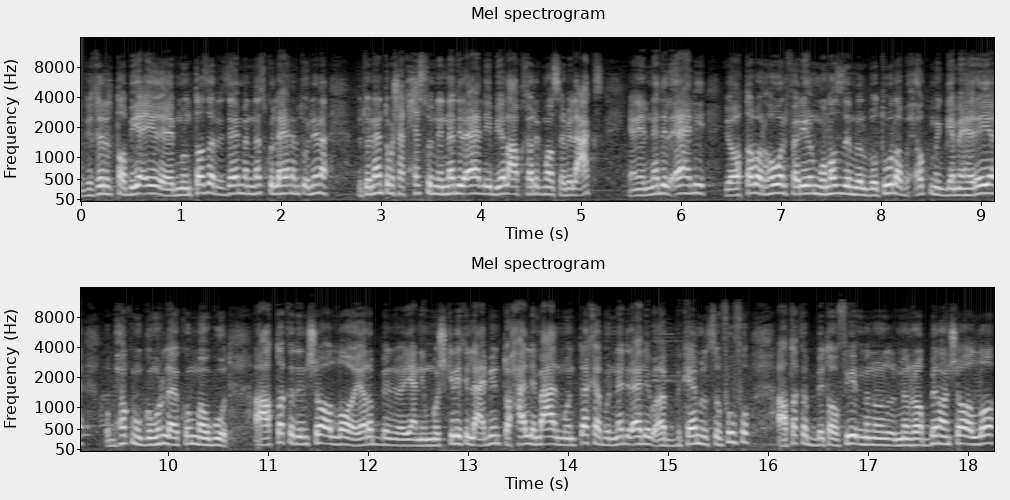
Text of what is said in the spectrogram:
غير طبيعي منتظر زي ما الناس كلها هنا بتقول لنا بتقول لنا أنتوا مش هتحسوا إن النادي الأهلي بيلعب خارج مصر. بالعكس يعني النادي الأهلي يعتبر هو الفريق المنظم للبطولة بحكم الجماهيرية. وبحكم الجمهور اللي هيكون موجود. أعتقد إن شاء الله يا رب يعني مشكلة اللاعبين تحل مع المنتخب والنادي الأهلي يبقى بكامل صفوفه. أعتقد بتوفيق من من ربنا إن شاء الله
